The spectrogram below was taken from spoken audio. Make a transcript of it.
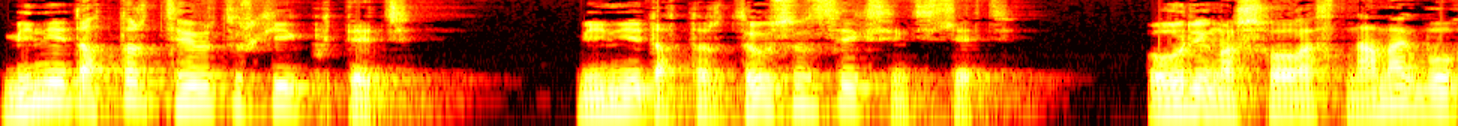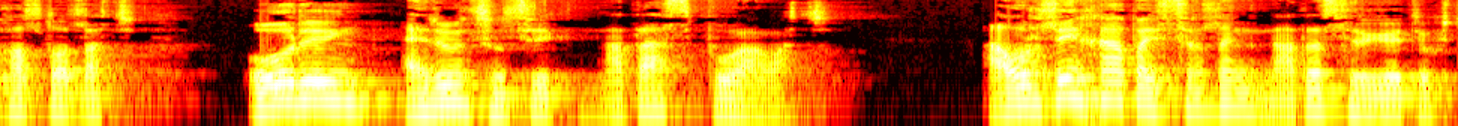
миний дотор цэвэр зүрхийг бүтээж миний дотор зөв сүнсийг шинчлээч. Өөрийн оршихугаас намайг бүү холдуулаач. Өөрийн ариун сүнсийг надаас бүү аваач. Авралынхаа баясгалан надад сэргээж өгч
